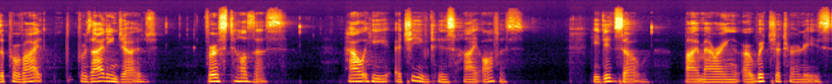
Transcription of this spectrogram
The presiding judge first tells us how he achieved his high office. He did so by marrying a rich attorney's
